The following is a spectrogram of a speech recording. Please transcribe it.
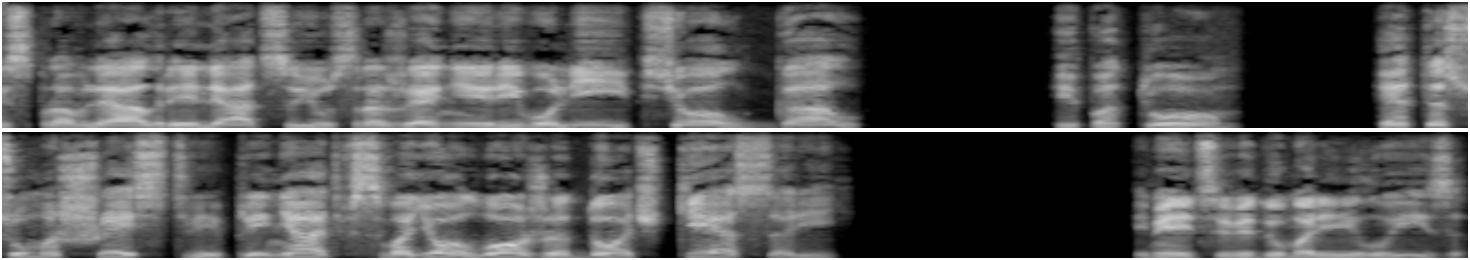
исправлял реляцию сражения Риволи, все лгал. И потом это сумасшествие принять в свое ложе дочь кесарей. Имеется в виду Мария Луиза.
